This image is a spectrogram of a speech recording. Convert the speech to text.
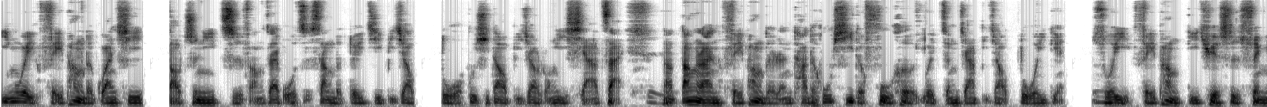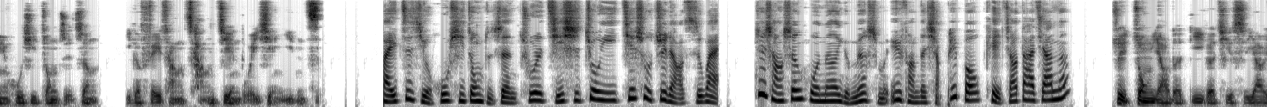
因为肥胖的关系，导致你脂肪在脖子上的堆积比较多，呼吸道比较容易狭窄。是，那当然，肥胖的人他的呼吸的负荷也会增加比较多一点。嗯，所以，肥胖的确是睡眠呼吸中止症一个非常常见的危险因子。怀疑自己有呼吸中止症，除了及时就医接受治疗之外，日常生活呢，有没有什么预防的小撇步可以教大家呢？最重要的第一个，其实要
